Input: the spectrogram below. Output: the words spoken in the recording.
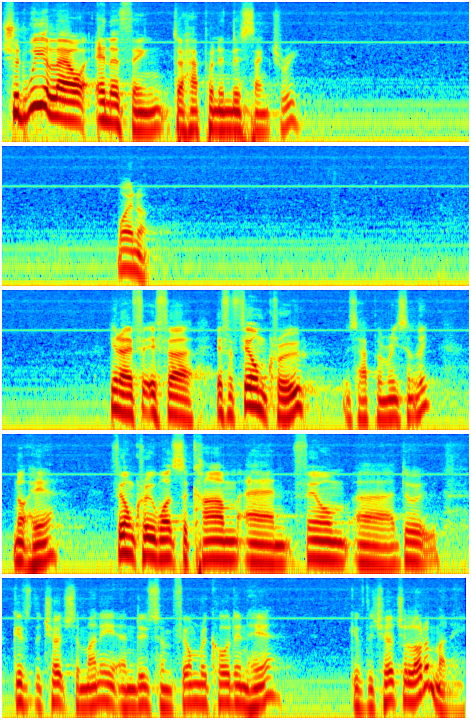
Should we allow anything to happen in this sanctuary? Why not? You know, if, if, uh, if a film crew, this happened recently, not here, film crew wants to come and film, uh, do, gives the church some money and do some film recording here, give the church a lot of money.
